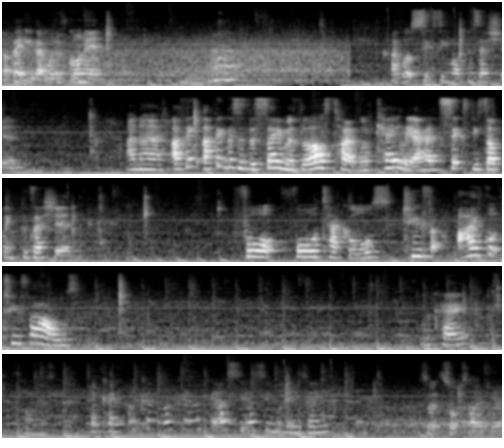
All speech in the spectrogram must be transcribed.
I bet you that would have gone in. No. I got 61 possession. I know. I think I think this is the same as the last time with Kayleigh. I had 60 something possession. Four four tackles, two. I've got two fouls. Okay. Okay, okay, okay, okay. I see, I see what they're saying. So it's topside, yeah.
